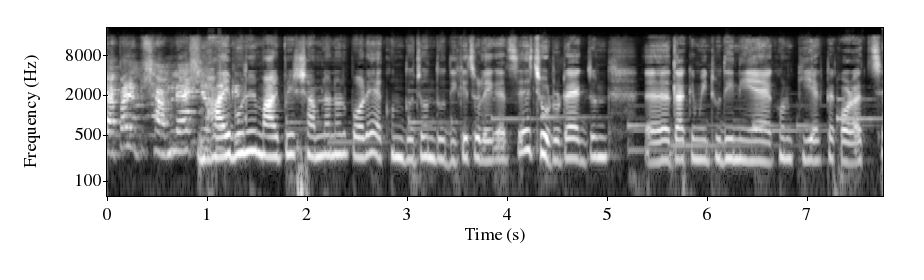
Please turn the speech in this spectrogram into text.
ব্যাপার একটু সামলে আসি ভাই বোনের মারপিট সামলানোর পরে এখন দুজন দুদিকে চলে গেছে। ছোটটা একজন তাকে মিঠু দিয়ে নিয়ে এখন কি একটা করাচ্ছে,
